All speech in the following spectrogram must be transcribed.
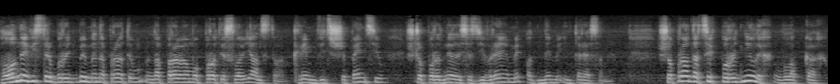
Головне вістре боротьби ми направимо проти слав'янства, крім відщепенців, що породнилися з євреями одними інтересами. Щоправда, цих породнілих в лапках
